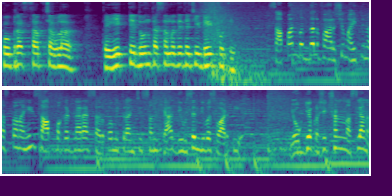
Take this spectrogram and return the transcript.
कोबरा साप चावला तर एक ते दोन तासामध्ये त्याची डेट होते. सापांबद्दल फारशी माहिती नसतानाही साप पकडणाऱ्या सर्पमित्रांची संख्या दिवसेंदिवस वाढतीये. योग्य प्रशिक्षण नसल्यानं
